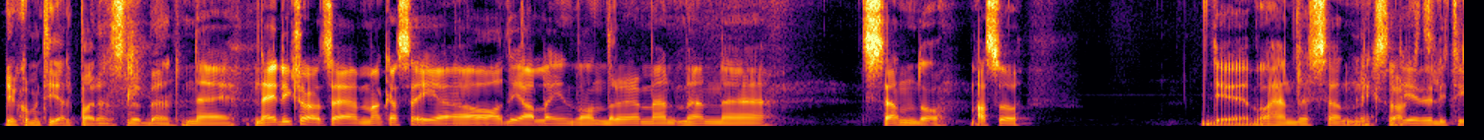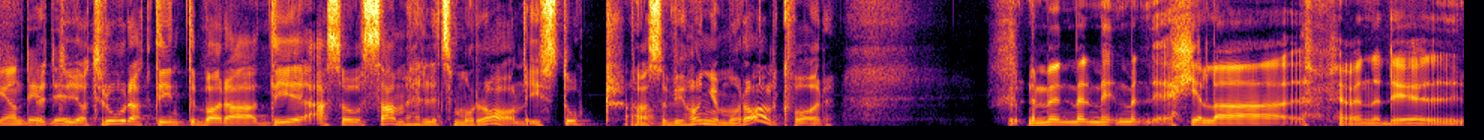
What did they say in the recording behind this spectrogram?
Det kommer inte hjälpa den snubben. Nej, Nej det är klart att säga. man kan säga att ja, det är alla invandrare, men, men eh, sen då? Alltså, det, vad händer sen? Liksom? Det är väl lite grann det, det... Du, jag tror att det inte bara det är alltså samhällets moral i stort. Ja. Alltså, vi har ingen moral kvar. Nej, men, men, men, men hela jag vet inte, det,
